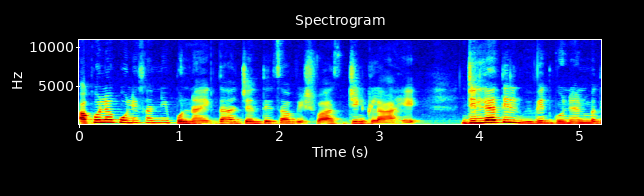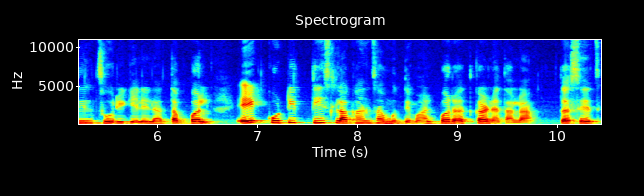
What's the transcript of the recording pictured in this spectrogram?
अकोला पोलिसांनी पुन्हा एकदा जनतेचा विश्वास जिंकला आहे. जिल्ह्यातील विविध गुन्ह्यांमधील चोरी गेलेला तब्बल एक कोटी तीस लाखांचा मुद्देमाल परत करण्यात आला. तसेच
